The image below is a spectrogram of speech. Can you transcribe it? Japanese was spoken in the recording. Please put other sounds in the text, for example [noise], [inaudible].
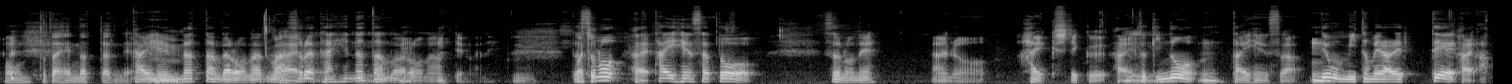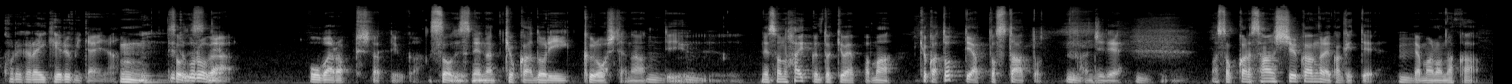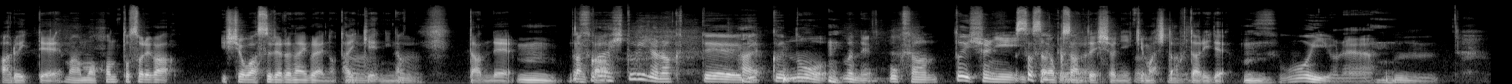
[laughs] 本当大変だったんで。大変だったんだろうな。まあ、はいそれは大変だったんだろうなっていうのがね。その大変さと、そのね、あの、俳句していくはい時のうん大変さ。うんでも認められて、はいあ、これからいけるみたいな。うん。うん。ってところが、オーバーラップしたっていうか。そうですね。なんか許可取り苦労したなっていう。うんで、その俳句の時はやっぱまあ、許可取ってやっとスタートって感じで、まあ、そこから3週間ぐらいかけてうん山の中歩いて、まあもう本当それが一生忘れられないぐらいの体験になったんで、うん。なんそれはか、一人じゃなくて、はいりっくんの、まあね、奥さんと一緒に行ったそうですね、奥さんと一緒緒に行きました、うん二人で。うん。すごいよね。うん。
